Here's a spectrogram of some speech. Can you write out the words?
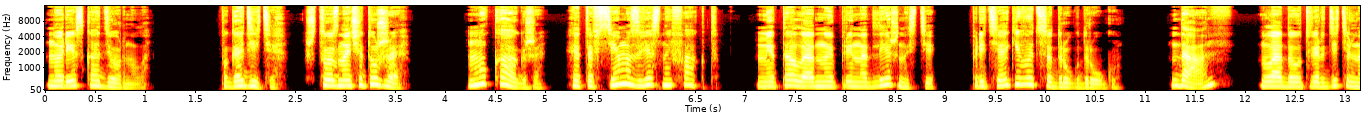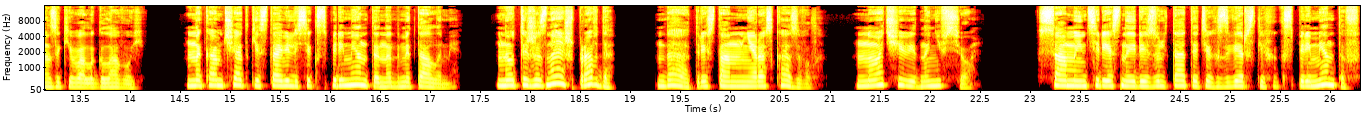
но резко одернула. «Погодите, что значит уже?» «Ну как же, это всем известный факт. Металлы одной принадлежности притягиваются друг к другу. Да, Лада утвердительно закивала головой. На Камчатке ставились эксперименты над металлами. Но ты же знаешь, правда? Да, Тристан мне рассказывал. Но, очевидно, не все. Самый интересный результат этих зверских экспериментов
